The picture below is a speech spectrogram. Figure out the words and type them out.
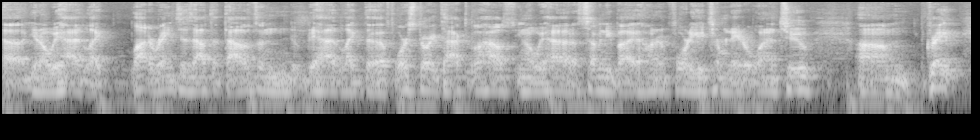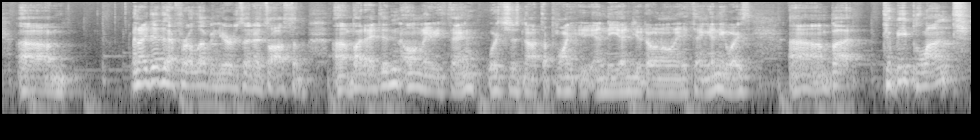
uh, you know, we had like a lot of ranges out to thousand. We had like the four-story tactical house. You know, we had a 70 by 140 Terminator one and two. Um, great. Um, and I did that for 11 years, and it's awesome. Uh, but I didn't own anything, which is not the point. In the end, you don't own anything, anyways. Um, but to be blunt,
